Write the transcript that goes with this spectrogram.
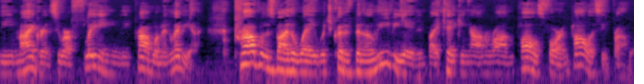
the migrants who are fleeing the problem in Libya. Problems, by the way, which could have been alleviated by taking on Ron Paul's foreign policy problem.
